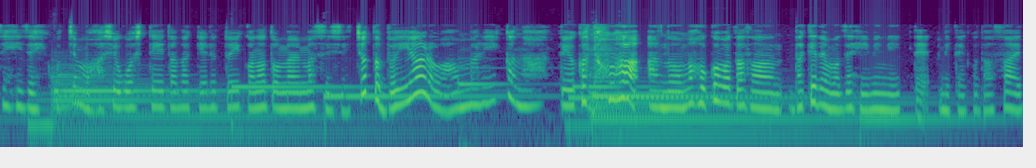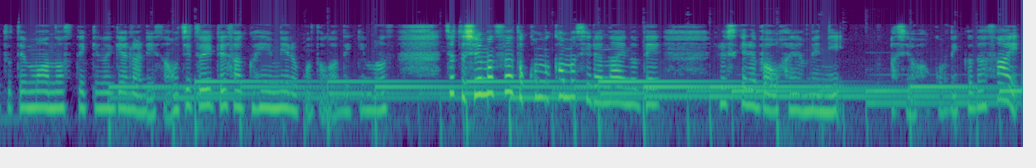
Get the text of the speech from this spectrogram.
ぜひぜひこっちもはしごしていただけるといいかなと思いますし、ちょっと VR はあんまりいいかなっていう方は、あの、まあ、北畑さんだけでもぜひ見に行ってみてください。とてもあの素敵なギャラリーさん、落ち着いて作品見ることができます。ちょっと週末だと混むかもしれないので、よろしければお早めに足を運びください。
